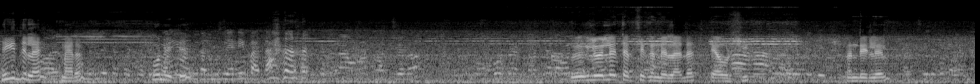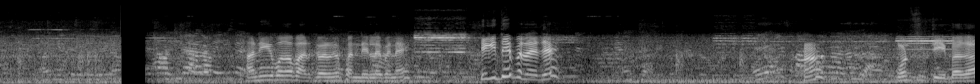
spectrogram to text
हे कितीला आहे मॅडम? कोण येते मुझे नहीं पता. वेगवेगळे त्याचे कंदील आल्यात यावर्षी कंदील आणि बघा बारके बारके पंदीला पण आहे. हे किती प्राईज आहे? हां? वन फिफ्टी बघा?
